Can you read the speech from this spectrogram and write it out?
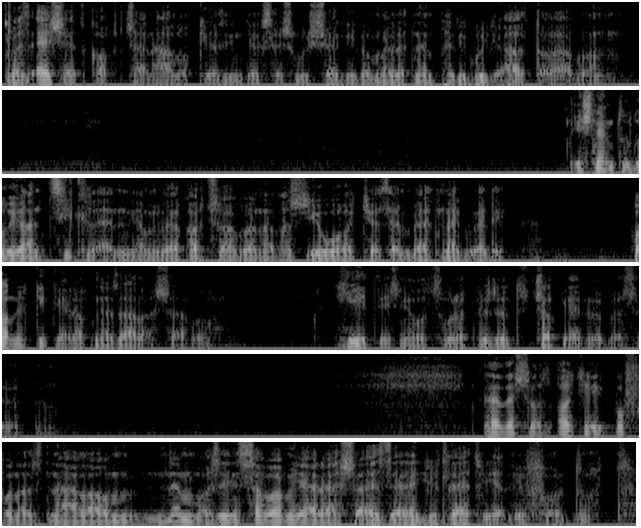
Az eset kapcsán állok ki az indexes újságíró mellett, nem pedig úgy általában. És nem tud olyan cikk lenni, amivel kapcsolatban az jó, hogyha az embert megverik. Van, hogy ki kell rakni az állásából. 7 és 8 óra között csak erről beszéltem. Ráadásul az atyai pofon az nálam nem az én szavamjárása, ezzel együtt lehet, hogy előfordult.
